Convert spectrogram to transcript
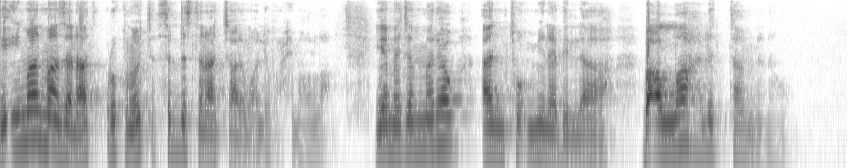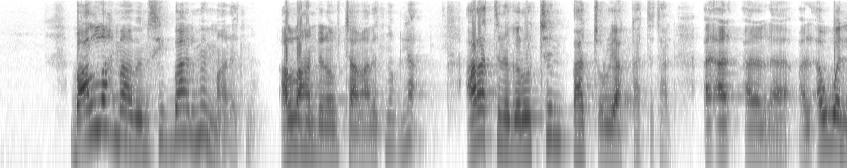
يا إيمان ما زنات ركنوج سدستنا تشال المؤلف رحمه الله يا مجمرو أن تؤمن بالله በአላህ ልታምን ነው በአላህ ማመን ሲባል ምን ማለት ነው አላህ አንድ ነው ብቻ ማለት ነው ላ አራት ነገሮችን በአጭሩ ያካትታል አልአወል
